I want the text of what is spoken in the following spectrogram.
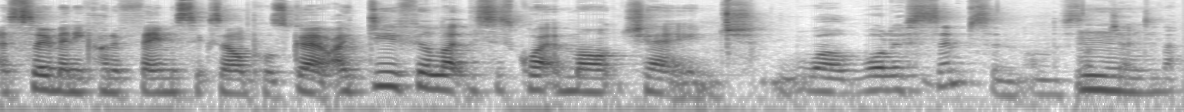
As so many kind of famous examples go, I do feel like this is quite a marked change. well, Wallis Simpson on the subject Mm. of that.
